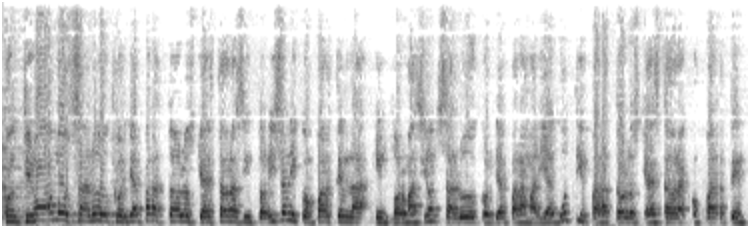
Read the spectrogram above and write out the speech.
Continuamos, saludo cordial para todos los que a esta hora sintonizan y comparten la información. Saludo cordial para María Guti, para todos los que a esta hora comparten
